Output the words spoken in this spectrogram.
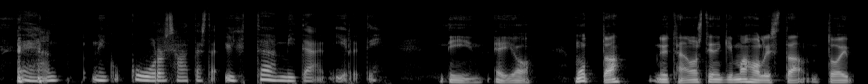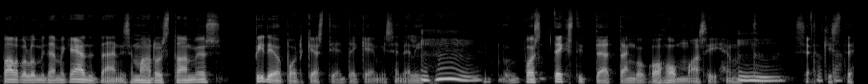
eihän niin kuin, kuuro saa tästä yhtään mitään irti. Niin, ei ole. Mutta nythän olisi tietenkin mahdollista, toi palvelu, mitä me käytetään, niin se mahdollistaa myös videopodcastien tekemisen. Eli mm-hmm. voisi tekstittää tämän koko hommaa siihen, mutta mm, se onkin sitten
